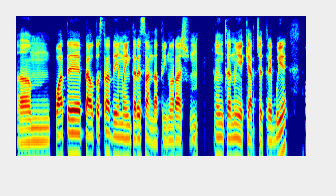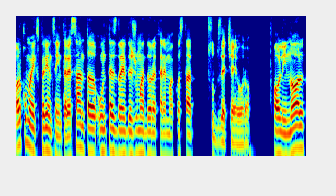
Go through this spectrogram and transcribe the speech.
Um, poate pe autostradă e mai interesant, dar prin oraș m- mm, încă nu e chiar ce trebuie. Oricum o experiență interesantă, un test drive de jumătate de oră care m-a costat sub 10 euro. All in all,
